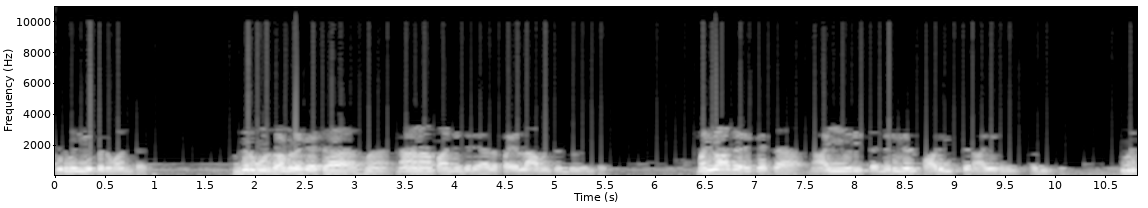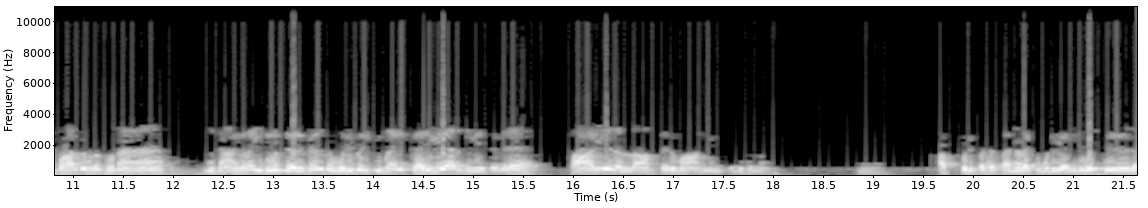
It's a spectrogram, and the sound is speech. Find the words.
திருவதிக பெருமான்ட்டார். சுந்தரமூர் சாமியில கேட்டா நானா பாண்டியம் கிடையாதப்பா எல்லாம் அவன் செஞ்சதுன்ட்டு மணிவாசகரை கேட்டா நாயேனி தன்னடிகள் பாடுவித்த நாயகனி அப்படின்னு. இப்படி பார்த்தோம்னு சொன்னா நாங்கெல்லாம் இருபத்தி ஏழு பேர் இந்த ஒலிபெருக்கி மாதிரி கருவியா இருந்தவே தவிர பாடியதெல்லாம் பெருமானி என்று சொன்னாங்க. அப்படிப்பட்ட தன்னடக்கமுடைய இருபத்தி ஏழு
